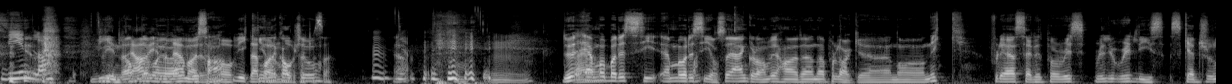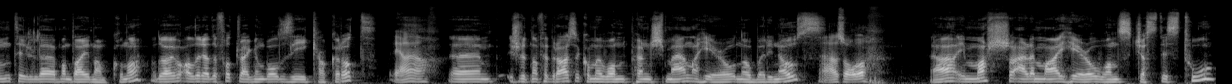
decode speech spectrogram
Vinland. Vinland, Ja, det var det jo USA. det er bare Vikingene en kalte jo oversettelse. Mm, ja. Du, jeg må bare si, jeg må bare si også, jeg er glad vi har deg på laget nå, Nick. Fordi jeg ser litt på release-schedulen til Mandai Bandai Namco nå. Og du har jo allerede fått Dragon Ball Z Kakarot. Ja, ja. Eh, I slutten av februar så kommer One Punch Man, A Hero Nobody Knows. Jeg så det. Ja, I mars så er det My Hero Wants Justice 2.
